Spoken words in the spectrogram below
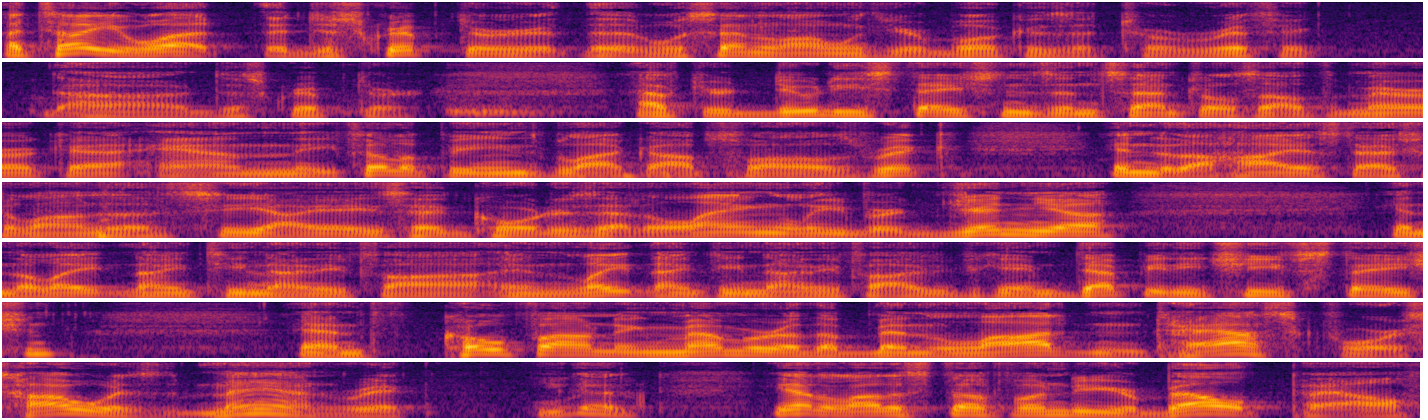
I tell you what, the descriptor that was sent along with your book is a terrific uh, descriptor. After duty stations in Central South America and the Philippines, Black Ops follows Ric into the highest echelons of the CIA's headquarters at Langley, Virginia. In the late 1995, in late 1995, he became deputy chief station and co-founding member of the Bin Laden task force. How was man, Ric? You got you got a lot of stuff under your belt, pal.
